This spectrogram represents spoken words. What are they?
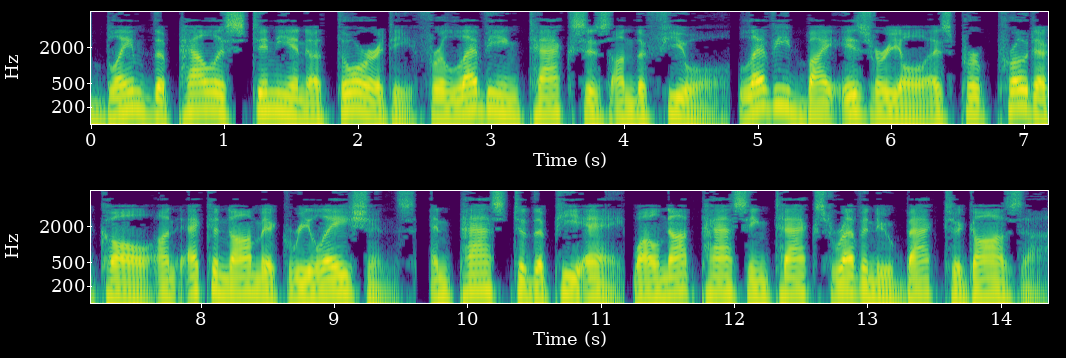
blamed the Palestinian Authority for levying taxes on the fuel levied by Israel as per Protocol on Economic Relations, and passed to the PA while not passing tax revenue back to Gaza.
